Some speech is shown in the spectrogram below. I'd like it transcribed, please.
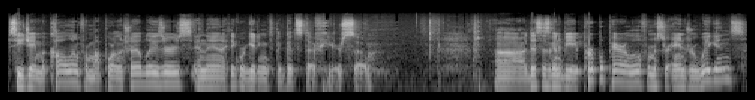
CJ McCollum from my Portland Trailblazers, and then I think we're getting to the good stuff here. So uh, this is going to be a purple parallel for Mr. Andrew Wiggins,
